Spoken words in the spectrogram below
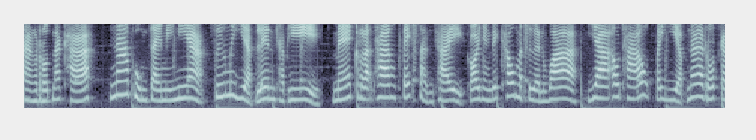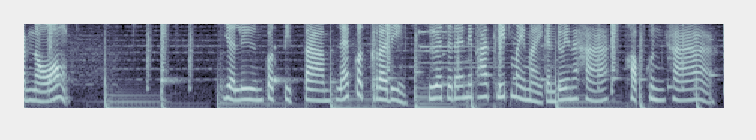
นางรถนะคะน่าภูมิใจไหมเนี่ย ซื้อมาเหยียบเล่นค่ะพี่ แม้กระทั่งเป็กสัญชัยก็ยังได้เข้ามาเตือนว่า อย่าเอาเท้าไปเหยียบหน้ารถกันน้อง อย่าลืมกดติดตามและกดกระดิ่ง เพื่อจะได้ไม่พลาดคลิปใหม่ๆกันด้วยนะคะ ขอบคุณค่ะ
